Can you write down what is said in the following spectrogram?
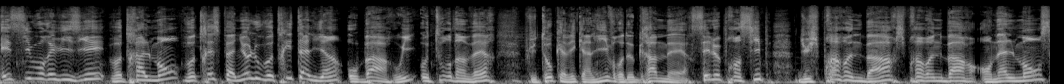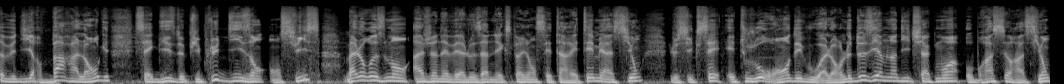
Et si vous révisiez votre allemand, votre espagnol ou votre italien au bar, oui, autour d'un verre, plutôt qu'avec un livre de grammaire C'est le principe du Sprachenbar. Sprachenbar en allemand, ça veut dire bar à langue. Ça existe depuis plus de 10 ans en Suisse. Malheureusement, à Genève et à Lausanne, l'expérience s'est arrêtée, mais à Sion, le succès est toujours au rendez-vous. Alors, le deuxième lundi de chaque mois, au Brasseur à Sion,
